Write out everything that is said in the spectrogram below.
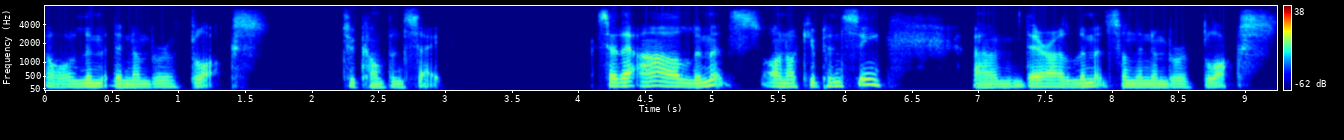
or limit the number of blocks to compensate. So there are limits on occupancy um, there are limits on the number of blocks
